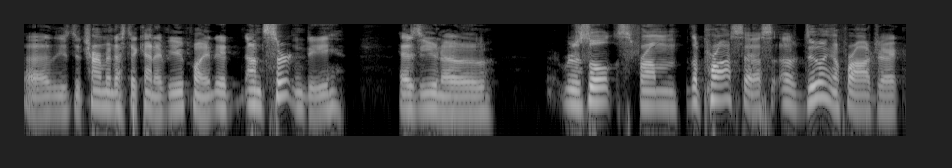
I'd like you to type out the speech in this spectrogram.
uh, these deterministic kind of viewpoint. It, uncertainty, as you know, results from the process of doing a project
